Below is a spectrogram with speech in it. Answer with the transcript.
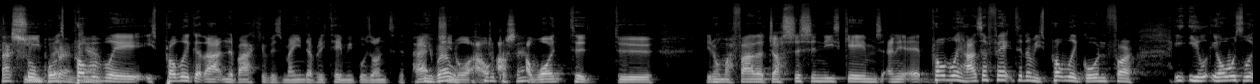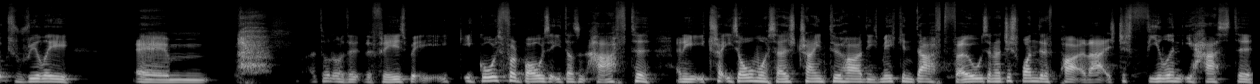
that's so important. Probably yeah. he's probably got that in the back of his mind every time he goes onto the pitch. Will, you know, I, I, I, want to do. You know, my father justice in these games, and it, it mm. probably has affected him. He's probably going for. He, he, he always looks really um, I don't know the, the phrase, but he, he goes for balls that he doesn't have to, and he, he try, he's almost is trying too hard. He's making daft fouls, and I just wonder if part of that is just feeling he has to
